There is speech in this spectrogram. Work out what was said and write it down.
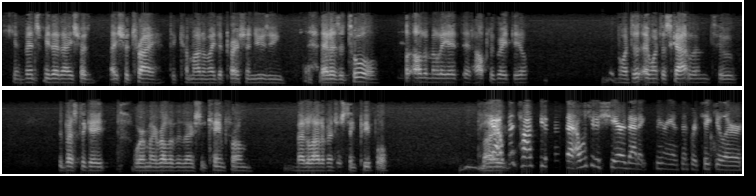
he convinced me that I should I should try to come out of my depression using that as a tool. Ultimately, it, it helped a great deal. I went, to, I went to Scotland to investigate where my relatives actually came from. Met a lot of interesting people. My, yeah, I want to talk to you about that. I want you to share that experience in particular.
